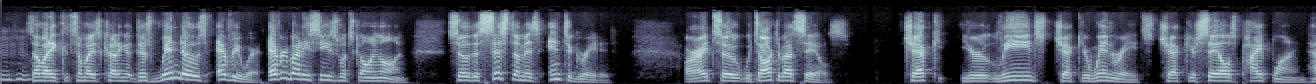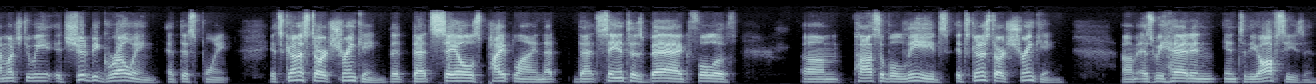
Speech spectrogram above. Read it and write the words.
mhm. Somebody somebody's cutting it. There's windows everywhere. Everybody sees what's going on. So the system is integrated. All right. So we talked about sales. Check your leads, check your win rates, check your sales pipeline. How much do we it should be growing at this point? It's going to start shrinking. That that sales pipeline, that that Santa's bag full of um, possible leads, it's going to start shrinking um, as we head in into the off season.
